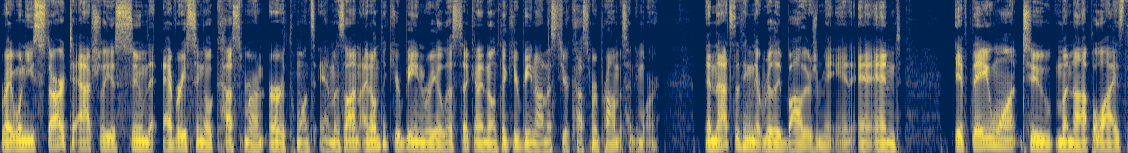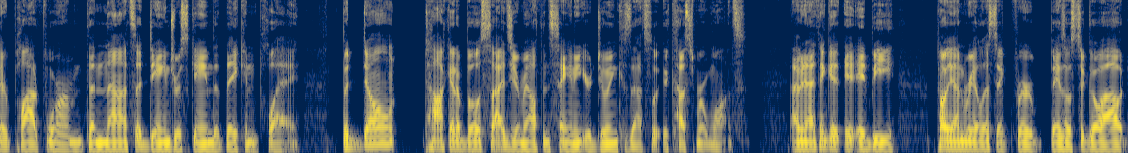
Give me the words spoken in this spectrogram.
right? When you start to actually assume that every single customer on earth wants Amazon, I don't think you're being realistic and I don't think you're being honest to your customer promise anymore. And that's the thing that really bothers me. And, and if they want to monopolize their platform, then that's a dangerous game that they can play. But don't talk out of both sides of your mouth and saying that you're doing because that's what a customer wants. I mean, I think it, would be probably unrealistic for Bezos to go out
